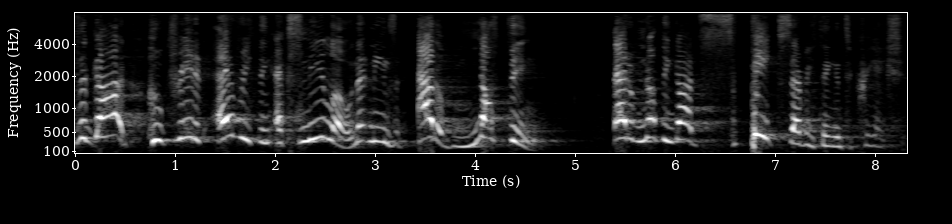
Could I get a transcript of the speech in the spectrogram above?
the God who created everything ex nihilo. And that means out of nothing. Out of nothing, God speaks everything into creation.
